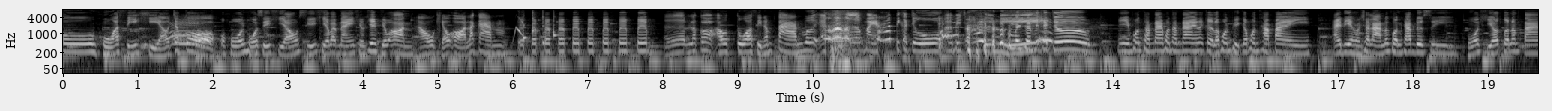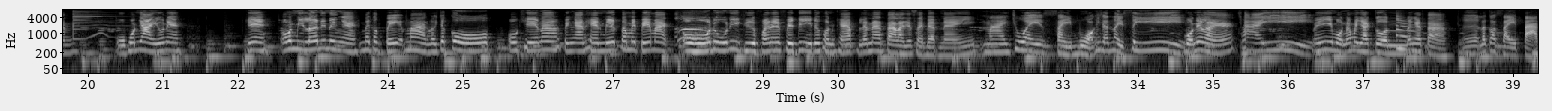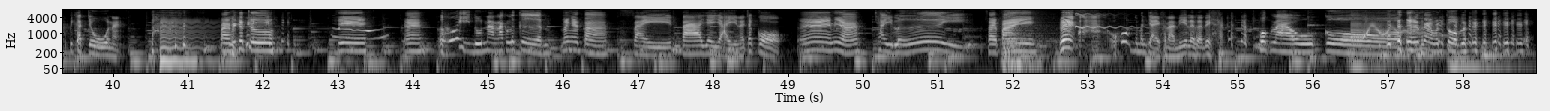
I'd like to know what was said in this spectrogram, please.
หัวสีเขียวเจ้ากบ โอ้โห หัวสีเขียว สีเขียวแบบไหน เขียวเข้มเขียวอ่อนเอาเขียวอ่อนละกัน เป๊บเป๊บเป๊บเป๊บเป๊บเป๊บเป๊บเป๊บเออแล้วก็เอาตัวสีน้ำตาลเว้ยเออเออไม่นะปิกาจูเออไม่ใช่หมีไม่ใช่ปิกาจู นี่พ่นทำได้พ่นทำได้ถ้าเกิดเราพ่นผิดก็พ่นทับไป ไอเดียของฉลามทุกคนครับดูสิหัวเขียวตัวน้ำตาล โอ้พ่นใหญ่อยู่เนี่ยโอ เคโอ้มันมีเลอะนิดนึงไง ไม่ต้องเป๊ะมากเลยเจ้ากบ โอเคนะ เป็นงานแฮนด์เมดต้องไม่เป๊ะมาก โอ้โห ดูนี่คือไฟในเฟดดี้ทุกคนครับ และหน้าตาเราจะใส่แบบไหน นายช่วยใส่หมวกให้ฉันหน่อยสิหมวกนี่แหละใช่ นี่หมวกนักมายากลนั่นไงตาเออ แล้วก็ใส่ปากปิกาจูน่ะ ไปไม่กระจูโอเคอะเฮ้ย ดูน่ารักเหลือเกิน นั่นไงตาใส่ตาใหญ่ ๆ นะเจ้ากบอ่านี่เหรอ ใช่เลย ใส่ไปเฮ้ยอะอะโอ้โหนี่มันใหญ่ขนาดนี้เลยเหรอเนี่ย พวกเราโกบแม่มันกบเลย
